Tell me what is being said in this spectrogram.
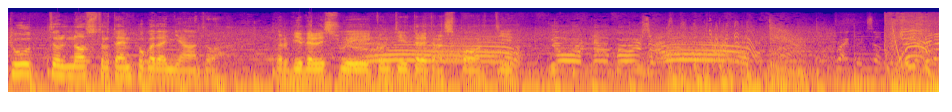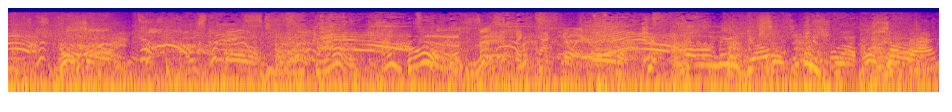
tutto il nostro tempo guadagnato per via delle sue continui teletrasporti. Most spectacular. Follow me, yo. Not bad.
